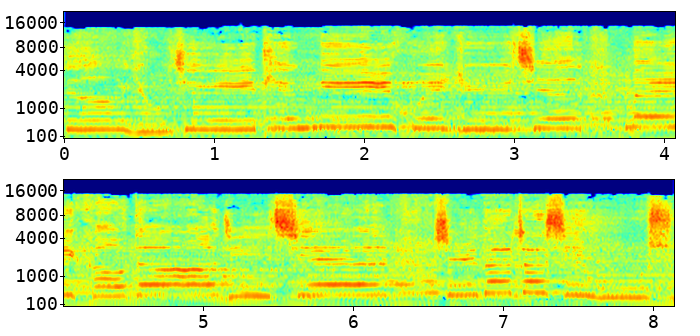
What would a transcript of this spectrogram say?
想有一天你会遇见美好的一切，值得珍惜无数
